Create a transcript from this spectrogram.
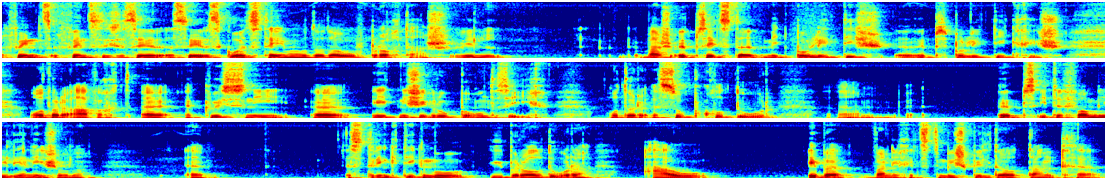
Ich finde ich es ist ein sehr, ein sehr gutes Thema, das du da aufgebracht hast, weil weißt, ob es jetzt äh, mit politisch, äh, ob es Politik ist oder einfach äh, eine gewisse ethnische Gruppe unter sich oder eine Subkultur, ähm, ob es in den Familien ist, oder? Äh, es dringt irgendwo überall durch. Auch eben, wenn ich jetzt zum Beispiel daran denke,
